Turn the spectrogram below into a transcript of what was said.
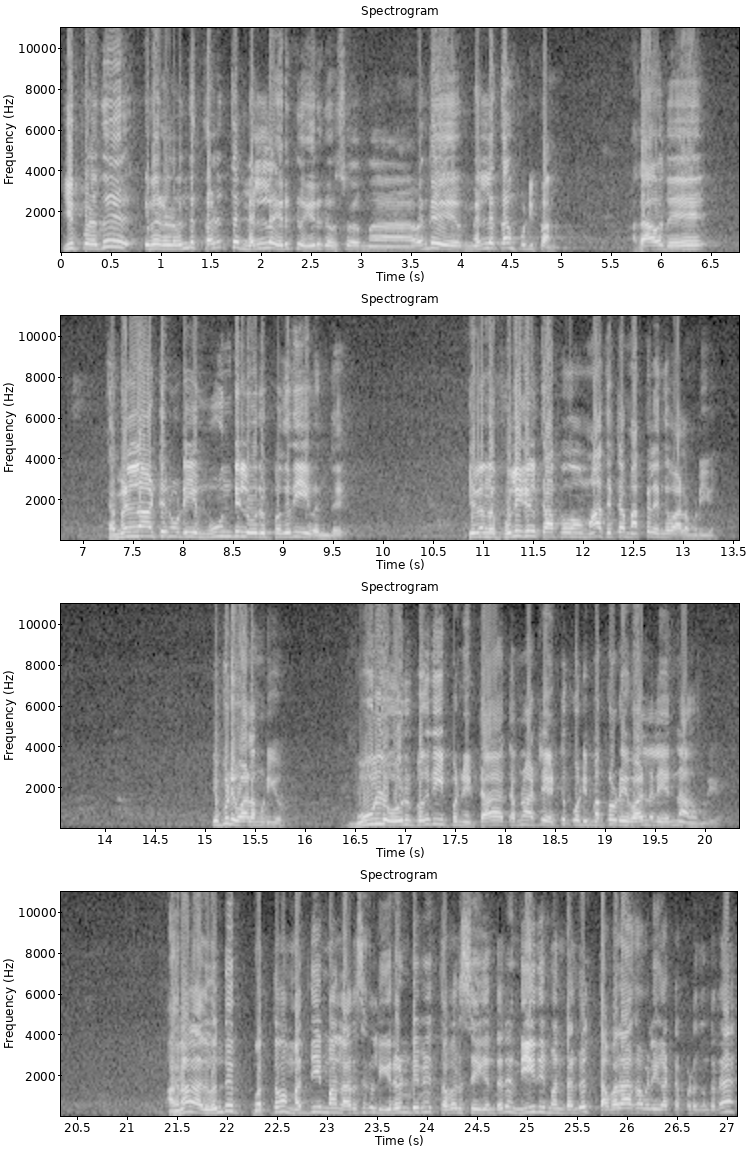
இப்பொழுது இவர்கள் வந்து கழுத்தை மெல்ல இருக்கு இருக்க சு- ம- வந்து மெல்லத்தான் பிடிப்பாங்க. அதாவது தமிழ்நாட்டினுடைய மூன்றில் ஒரு பகுதியை வந்து இவங்க புலிகள் காப்பகம் மாத்திட்டா மக்கள் எங்க வாழ முடியும்? எப்படி வாழ முடியும்? மூணுல ஒரு பகுதியை பண்ணிட்டா தமிழ்நாட்டில் எட்டு கோடி மக்களுடைய வாழ்நிலை என்ன ஆக முடியும்? அதனால் அது வந்து மொத்தமாக மத்திய மாநில அரசுகள் இரண்டுமே தவறு செய்கின்றன நீதிமன்றங்கள் தவறாக வழிகாட்டப்படுகின்றன.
